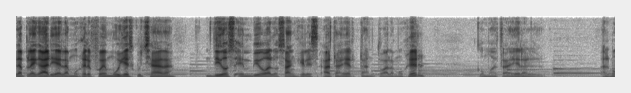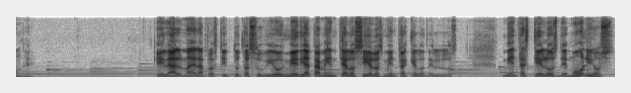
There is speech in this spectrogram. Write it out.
la plegaria de la mujer fue muy escuchada. Dios envió a los ángeles a traer tanto a la mujer como a traer al, monje. El alma de la prostituta subió inmediatamente a los cielos mientras que los, mientras que los demonios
